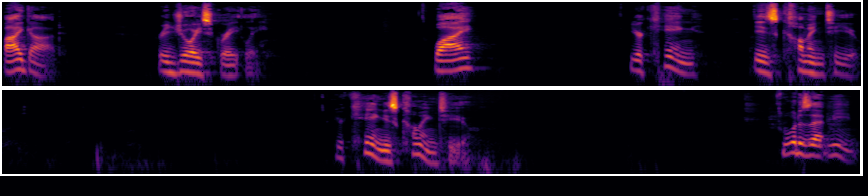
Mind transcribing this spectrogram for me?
by God, rejoice greatly. Why? Your king is coming to you. Your king is coming to you. What does that mean?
